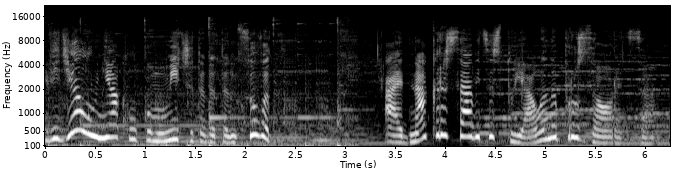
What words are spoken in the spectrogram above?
Видяло няколко момичета да танцуват, а една красавица стояла на прозореца.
